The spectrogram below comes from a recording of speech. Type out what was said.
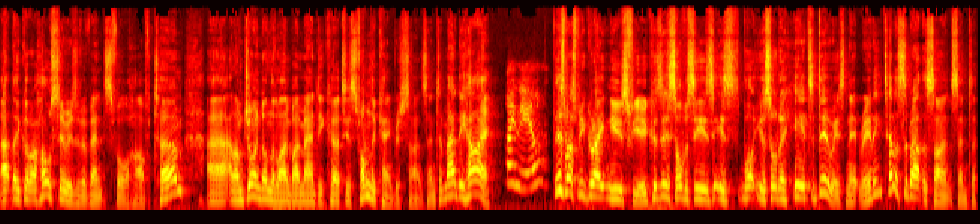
Uh, they've got a whole series of events for half term. Uh, and I'm joined on the line by Mandy Curtis from the Cambridge Science Centre. Mandy, hi. Hi, Neil. This must be great news for you because this obviously is, is what you're sort of here to do, isn't it, really? Tell us about the Science Centre.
